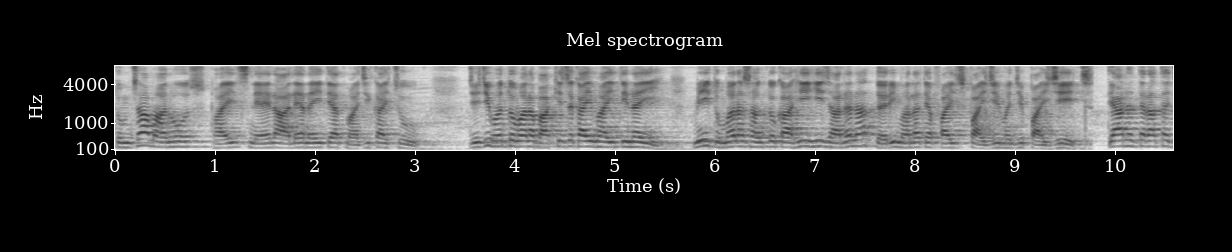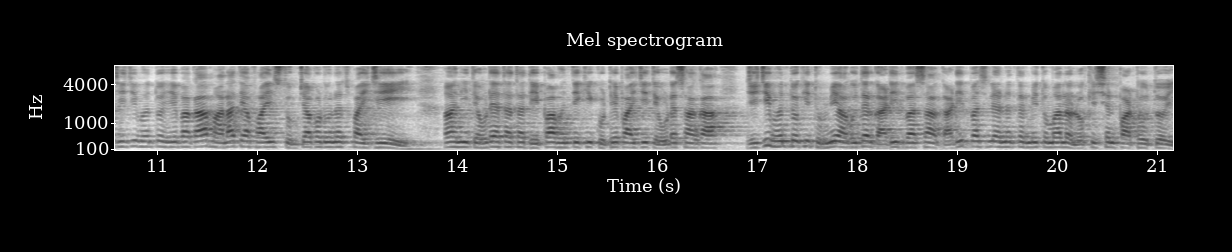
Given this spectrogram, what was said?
तुमचा माणूस फाईल्स न्यायला आल्या नाही त्यात माझी काय चूक? जीजी म्हणतो मला बाकीचं काही माहिती नाही. मी तुम्हाला सांगतो काहीही झालं ना तरी मला त्या फाईल्स पाहिजे म्हणजे पाहिजेच. त्यानंतर आता जीजी म्हणतो हे बघा मला त्या फाईल्स तुमच्याकडूनच पाहिजे. आणि तेवढ्यात आता दीपा म्हणते की कुठे पाहिजे तेवढं सांगा. जीजी म्हणतो की तुम्ही अगोदर गाडीत बसा. गाडीत बसल्यानंतर मी तुम्हाला लोकेशन पाठवतोय.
